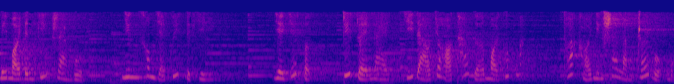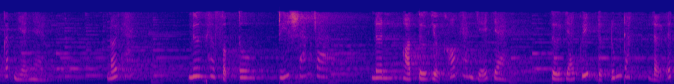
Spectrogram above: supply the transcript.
bị mọi định kiến ràng buộc, nhưng không giải quyết được gì. Về với Phật, trí tuệ Ngài chỉ đạo cho họ tháo gỡ mọi khúc mắc, thoát khỏi những sai lầm trói buộc một cách nhẹ nhàng. Nói khác, nương theo Phật tu, trí sáng ra nên họ tự vượt khó khăn dễ dàng, tự giải quyết được đúng đắn lợi ích.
